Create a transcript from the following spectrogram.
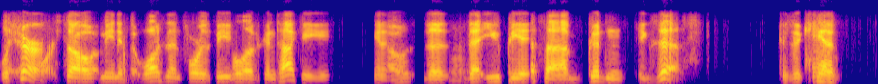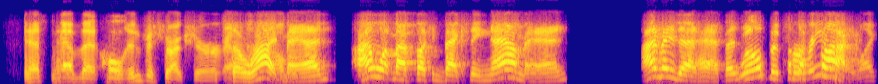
well, the sure. airport. So, I mean, if it wasn't for the people of Kentucky, you know, the Mm. that UPS hub couldn't exist because it can't. It has to have that whole infrastructure. So right, man. I want my fucking vaccine now, man. I made that happen. Well, but What for real, fuck? like,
